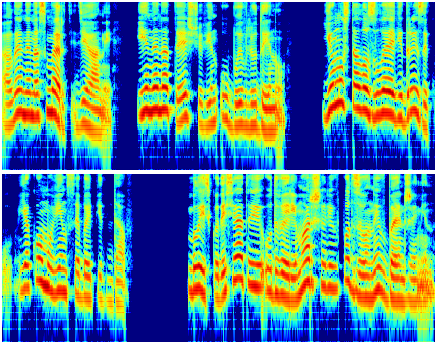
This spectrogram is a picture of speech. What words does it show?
але не на смерть Діани, і не на те, що він убив людину. Йому стало зле від ризику, якому він себе піддав. Близько десятої у двері маршалів подзвонив Бенджамін.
